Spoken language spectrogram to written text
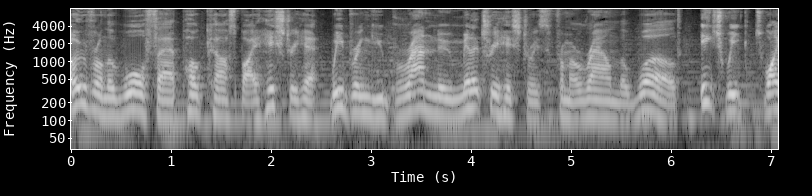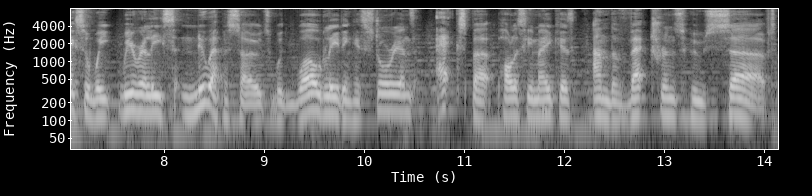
Over on the Warfare podcast by History Hit, we bring you brand new military histories from around the world. Each week, twice a week, we release new episodes with world leading historians, expert policymakers, and the veterans who served.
